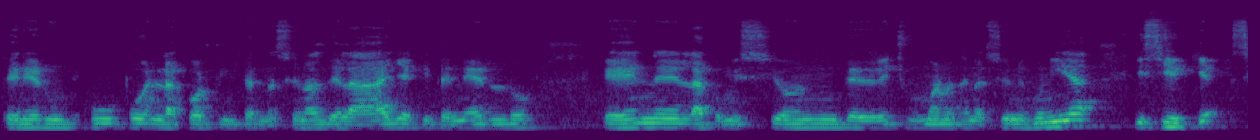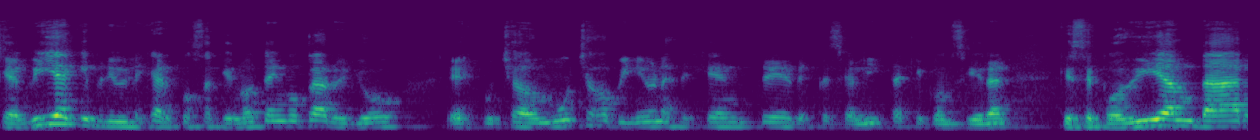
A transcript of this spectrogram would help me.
tener un cupo en la Corte Internacional de la Haya que tenerlo en eh, la Comisión de Derechos Humanos de Naciones Unidas. Y si, si había que privilegiar, cosas que no tengo claro, yo he escuchado muchas opiniones de gente, de especialistas que consideran que se podían dar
